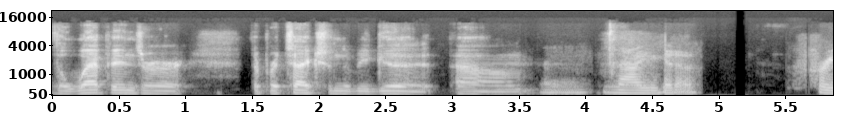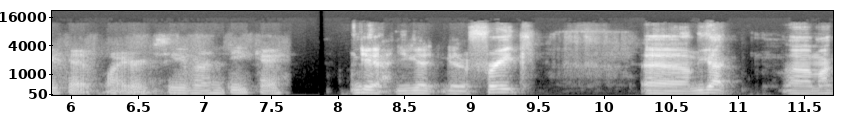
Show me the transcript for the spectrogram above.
the weapons or the protection to be good. Um, now you get a freak at wide receiver and DK. Yeah, you get get a freak. Um, you got uh, my,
